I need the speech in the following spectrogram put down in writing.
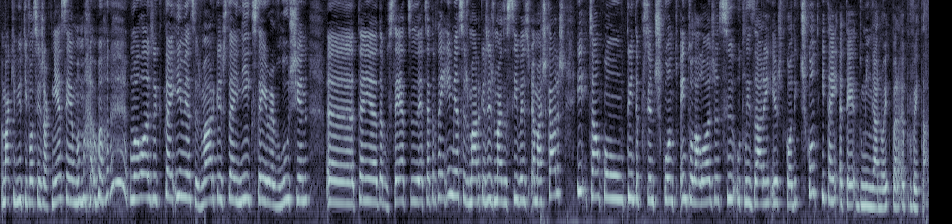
A Maki Beauty vocês já conhecem, é uma, uma, uma loja que tem imensas marcas, tem NYX, tem a Revolution, uh, tem a W7, etc. Tem imensas marcas, desde mais acessíveis a mais caras e estão com 30% de desconto em toda a loja se utilizarem este código de desconto e tem até domingo à noite para aproveitar.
